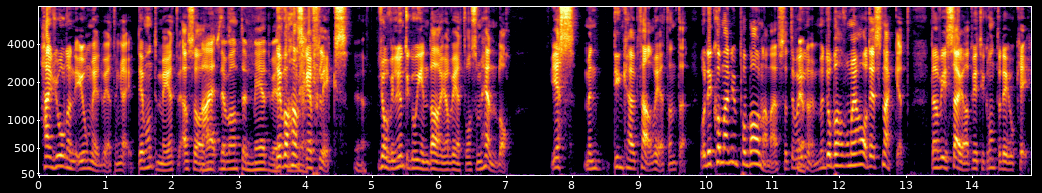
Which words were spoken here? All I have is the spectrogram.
han gjorde en omedveten grej. Det var inte medvetet, alltså. Nej, det var inte en medveten det var hans med- reflex. Ja. Jag vill ju inte gå in där jag vet vad som händer. Yes, men din karaktär vet inte. Och det kom han ju på bana med, så det var ju Ja. Men då behöver man ju ha det snacket. Där vi säger att vi tycker inte det är okej.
